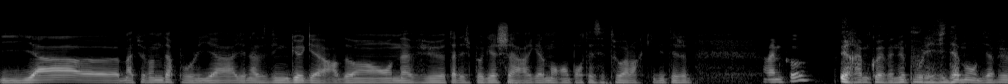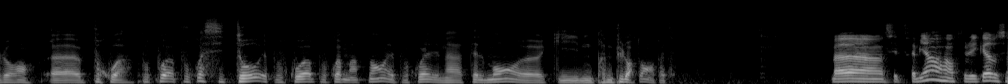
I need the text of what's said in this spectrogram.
Il y a euh, Mathieu Van Der Poel, il y a Jonas Vingegaard, on a vu Tadej Pogacar également remporter ses tours alors qu'il était jeune. Remco? Et Remco Evenepoel, évidemment, bien vu Laurent. Euh, pourquoi? Pourquoi, pourquoi si tôt et pourquoi, pourquoi maintenant et pourquoi il y en a tellement euh, qui ne prennent plus leur temps en fait? Bah, C'est très bien en tous les cas, parce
